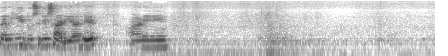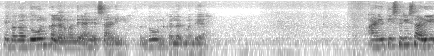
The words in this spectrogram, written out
तर ही दुसरी साडी आहे आणि हे बघा दोन कलरमध्ये आहे साडी. दोन कलरमध्ये आहे. आणि तिसरी साडी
